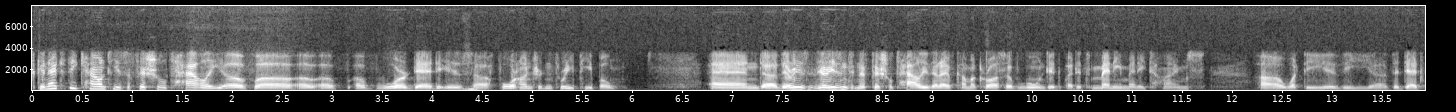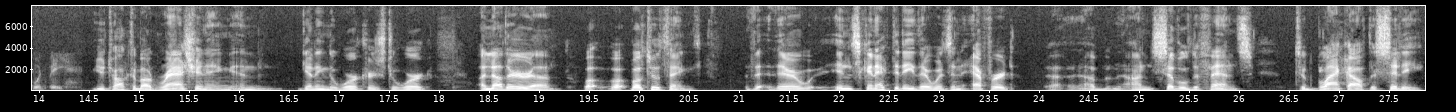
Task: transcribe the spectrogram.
Schenectady County's official tally of, uh, of, of, war dead is uh, 403 people. And uh, there, is, there isn't an official tally that I've come across of wounded, but it's many, many times uh, what the, the, uh, the dead would be. You talked about rationing and getting the workers to work. Another, uh, well, well, two things there in Schenectady there was an effort uh, on civil defense to black out the city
